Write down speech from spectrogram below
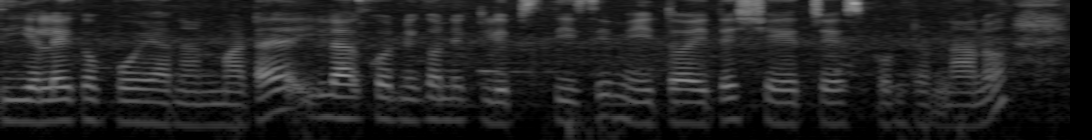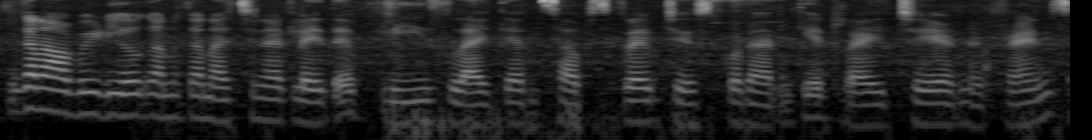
తీయలేకపోయాను అనమాట ఇలా కొన్ని కొన్ని క్లిప్స్ తీసి మీతో అయితే షేర్ చేసుకుంటున్నాను. ఇంకా నా వీడియో కనుక నచ్చినట్లయితే ప్లీజ్ లైక్ అండ్ సబ్స్క్రైబ్ చేసుకోవడానికి ట్రై చేయండి ఫ్రెండ్స్.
